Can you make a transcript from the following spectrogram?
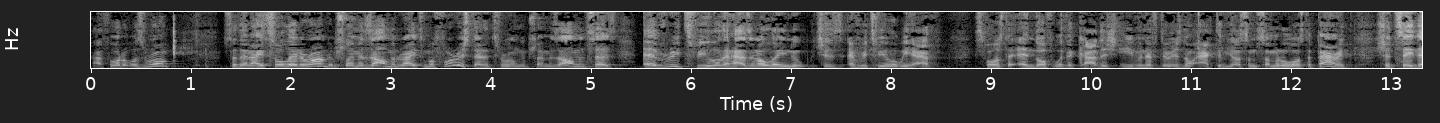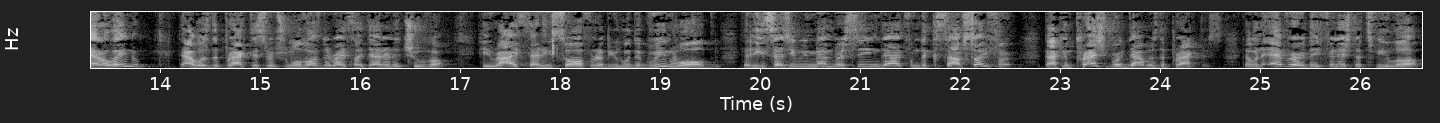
I thought it was wrong. So then I saw later on, Reb Shlomo Zalman writes Mefurish that it's wrong. Reb Shlomo Zalman says every tefillah that has an Aleinu, which is every tefillah we have, supposed to end off with a kaddish, even if there is no active yasam. Someone who lost a parent should say that aleinu. That was the practice. Reb Shmuel Vosner writes like that in a tshuva. He writes that he saw from Rabbi Yehuda Greenwald that he says he remembers seeing that from the Ksav Sofer. Back in Pressburg, that was the practice. That whenever they finished a tefillah,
